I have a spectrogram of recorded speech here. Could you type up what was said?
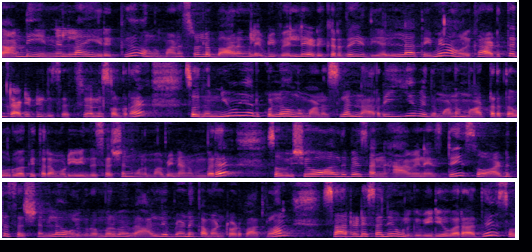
தாண்டி என்னெல்லாம் இருக்குது உங்கள் மனசில் உள்ள பாரங்களை எப்படி வெளில எடுக்கிறது இது எல்லாத்தையுமே அவங்களுக்கு அடுத்த கிராட்டிடியூட் செக்ஷன் சொல்கிறேன் ஸோ இந்த நியூ இயர்க்குள்ளே உங்கள் மனசில் நிறைய விதமான மாற்றத்தை உருவாக்கி தர முடியும் இந்த செஷன் மூலமாக அப்படின்னு நான் நம்புறேன். So wish all the best and have day so அடுத்த செஷனில் உங்களுக்கு ரொம்ப ரொம்ப வேல்யூபிளான கமெண்ட்டோட பார்க்கலாம். சாட்டர்டே சண்டே உங்களுக்கு வீடியோ வராது. ஸோ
